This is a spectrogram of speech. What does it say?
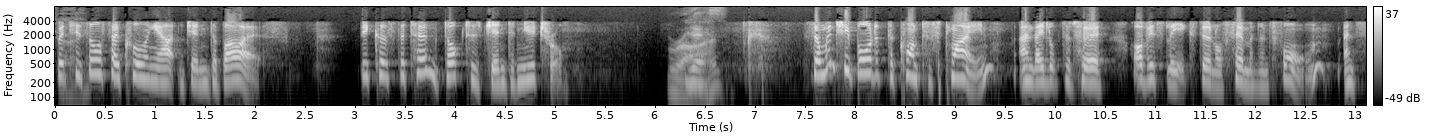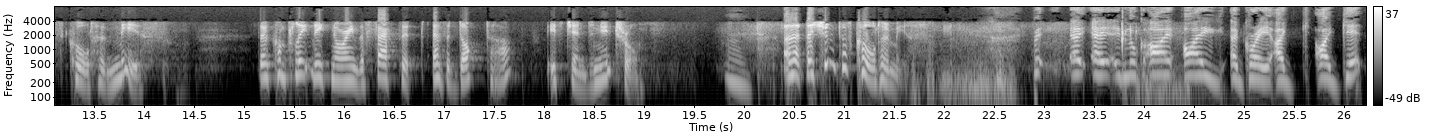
but she's also calling out gender bias because the term doctor is gender neutral. Right. Yes. So when she boarded the Qantas plane and they looked at her obviously external feminine form and called her Miss, they're completely ignoring the fact that as a doctor, it's gender neutral. And that they shouldn't have called her Miss. But uh, uh, look, I, I agree. I, I get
